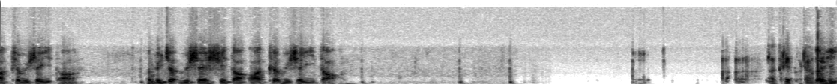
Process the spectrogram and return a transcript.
आख्यविषयिता अपि च विशेषिता आख्यविषयिता तर्हि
